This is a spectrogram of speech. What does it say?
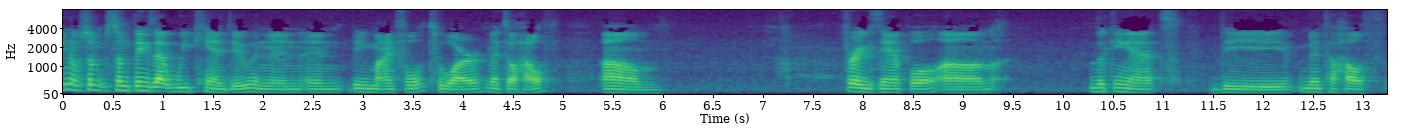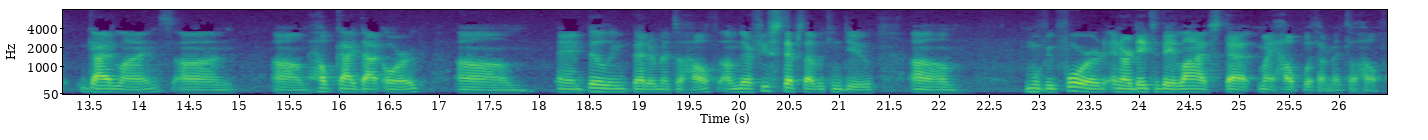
you know some some things that we can do and, and being mindful to our mental health. Um, for example, um, looking at the mental health guidelines on um, helpguide.org um, and building better mental health, um, there are a few steps that we can do um, moving forward in our day to day lives that might help with our mental health.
